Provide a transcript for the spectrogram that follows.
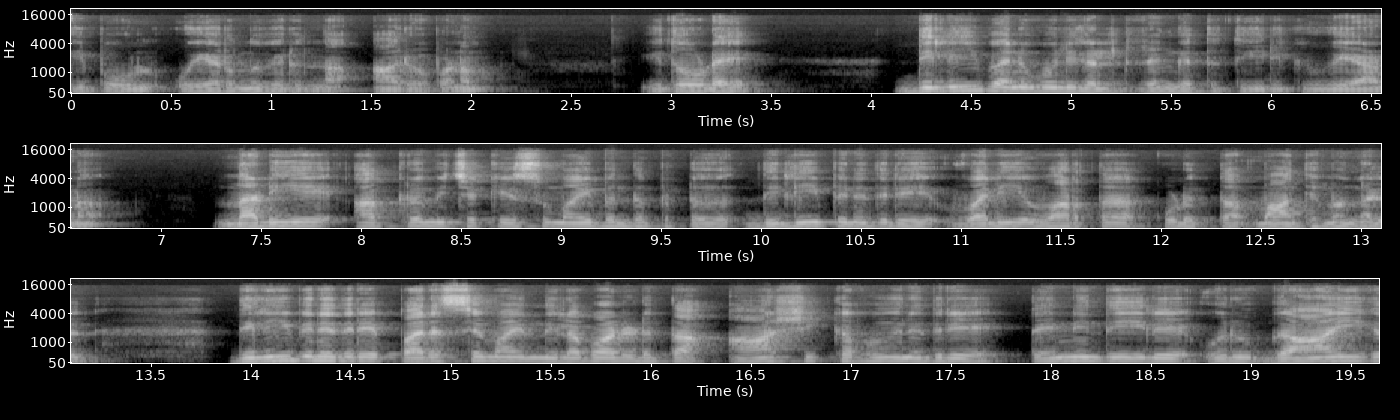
ഇപ്പോൾ ഉയർന്നു വരുന്ന ആരോപണം. ഇതോടെ ദിലീപ് അനുകൂലികൾ രംഗത്തെത്തിയിരിക്കുകയാണ്. നടിയെ ആക്രമിച്ച കേസുമായി ബന്ധപ്പെട്ട് ദിലീപിനെതിരെ വലിയ വാർത്ത കൊടുത്ത മാധ്യമങ്ങൾ ദിലീപിനെതിരെ പരസ്യമായി നിലപാടെടുത്ത ആഷിഖ് കപൂറിനെതിരെ തെന്നിന്ത്യയിലെ ഒരു ഗായിക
